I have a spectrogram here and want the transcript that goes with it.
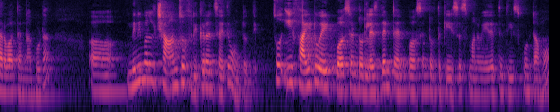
తర్వాత అన్నా కూడా మినిమల్ ఛాన్స్ ఆఫ్ రికరెన్స్ అయితే ఉంటుంది. సో ఈ five to eight percent or less than ten percent of the cases మనం ఏదైతే తీసుకుంటామో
